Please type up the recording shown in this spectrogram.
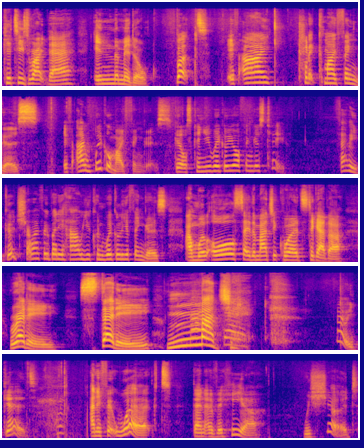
Kitty's right there in the middle. But if I click my fingers, if I wiggle my fingers, girls, can you wiggle your fingers too? Very good. Show everybody how you can wiggle your fingers. And we'll all say the magic words together. Ready, steady, magic. Very good. And if it worked, then over here we should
